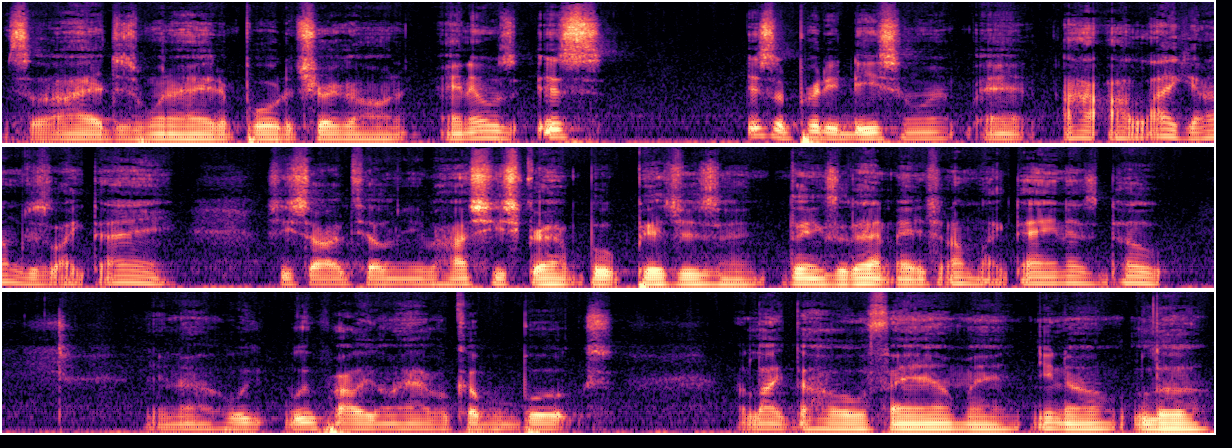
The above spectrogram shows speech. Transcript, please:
so I just went ahead and pulled the trigger on it, and it was it's it's a pretty decent one, and I, I like it. I'm just like, dang. She started telling me about how she scrapbook pictures and things of that nature. I'm like, dang, that's dope. You know, we we probably gonna have a couple books, like the whole fam, and you know, little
